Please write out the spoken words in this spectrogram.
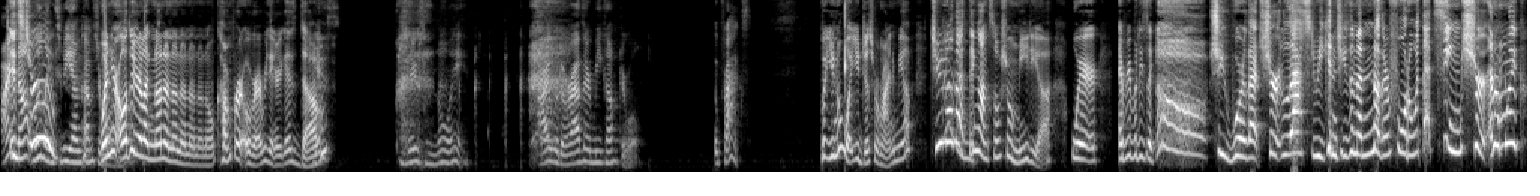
I'm It's not true. willing to be uncomfortable. When you're older, you're like, no, no, no, no, no, no, no. Comfort over everything. Are you guys dumb? Yes. There's no way. I would rather be comfortable. Facts. But you know what you just reminded me of? Do you know that Hmm. thing on social media where everybody's like, oh, she wore that shirt last week and she's in another photo with that same shirt. And I'm like,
